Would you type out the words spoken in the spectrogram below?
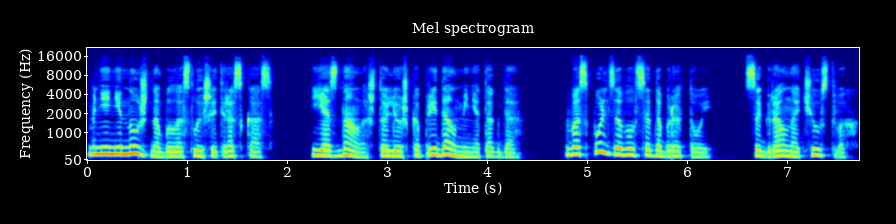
Мне не нужно было слышать рассказ. Я знала, что Лёшка предал меня тогда. Воспользовался добротой, сыграл на чувствах.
